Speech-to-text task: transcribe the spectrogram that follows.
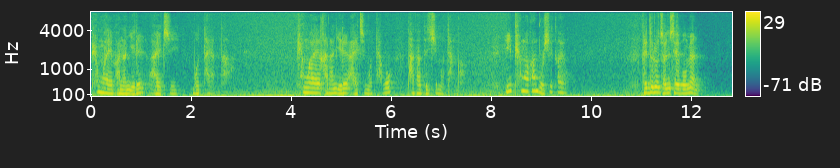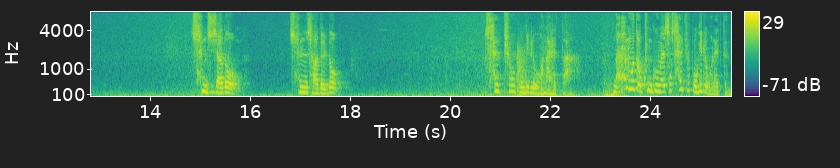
평화에 관한 일을 알지 못하였다. 평화에 관한 일을 알지 못하고 받아들이지 못한 것. 이 평화가 무엇일까요? 베드로 전서에 보면 선지자도 천사들도 살펴보기를 원하였다. 너무도 궁금해서 살펴보기를 원했던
